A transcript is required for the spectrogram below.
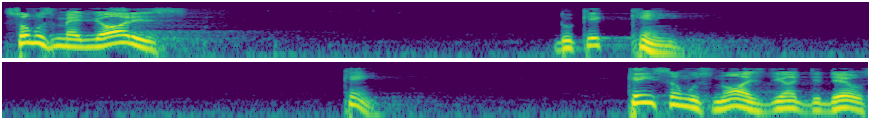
Somos melhores do que quem? Quem? Quem somos nós diante de Deus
